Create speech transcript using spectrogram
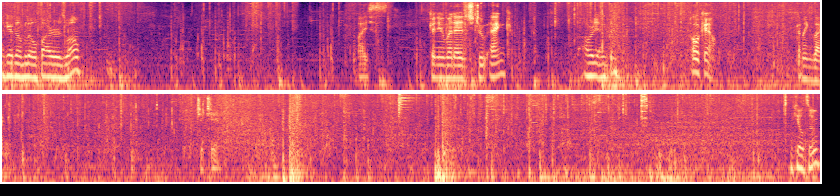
I gave them a little fire as well. Nice. Can you manage to ank? Already yanked them. Okay. Coming back. GG. I killed two.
